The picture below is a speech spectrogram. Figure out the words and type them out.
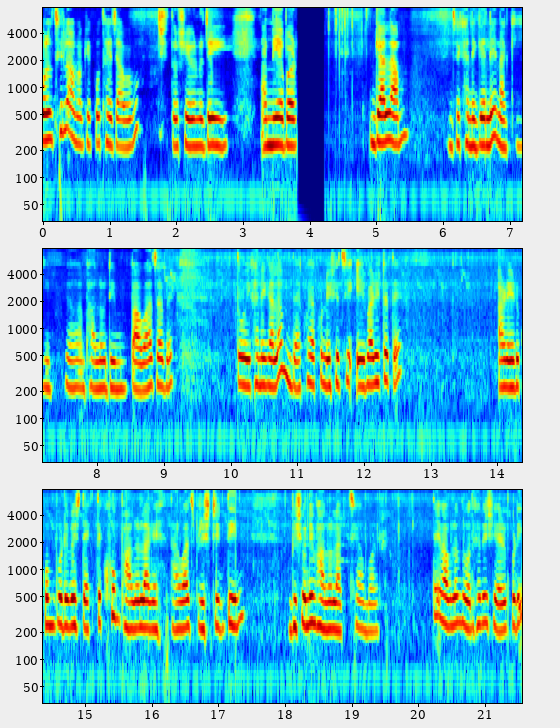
বলছিল, আমাকে কোথায় যাব? তো সেই অনুযায়ী আমি এবার গেলাম, যেখানে গেলে নাকি ভালো ডিম পাওয়া যাবে। তো এখানে গেলাম। দেখো এখন এসেছি এই বাড়িটাতে। আর এরকম পরিবেশ দেখতে খুব ভালো লাগে। তাও আজ বৃষ্টির দিন। ভীষণই ভালো লাগছে আমার। তাই ভাবলাম তোমাদের সাথে শেয়ার করি।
